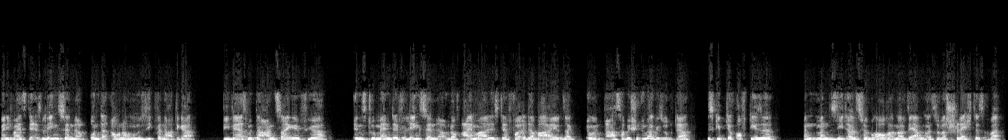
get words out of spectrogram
wenn ich weiß, der ist Linkshänder und dann auch noch ein Musikfanatiker, wie wäre es mit einer Anzeige für Instrumente für Linkshänder? Und auf einmal ist der voll dabei und sagt, oh, das habe ich schon immer gesucht. Ja? Es gibt ja oft diese, man, man sieht als Verbraucher immer Werbung als so was Schlechtes, aber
